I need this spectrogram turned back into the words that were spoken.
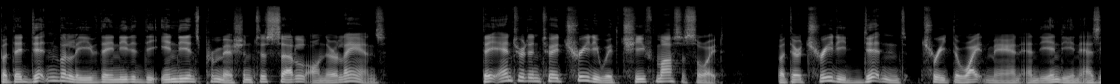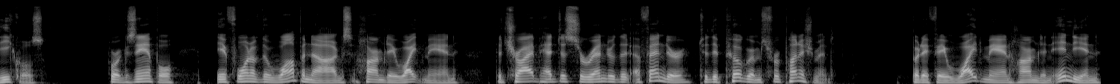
but they didn't believe they needed the Indians' permission to settle on their lands. They entered into a treaty with Chief Massasoit, but their treaty didn't treat the white man and the Indian as equals. For example, if one of the Wampanoags harmed a white man, the tribe had to surrender the offender to the pilgrims for punishment. But if a white man harmed an Indian,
